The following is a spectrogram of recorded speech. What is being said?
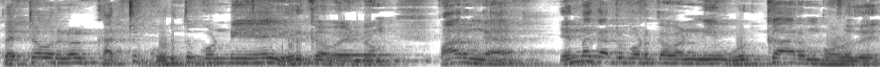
பெற்றவர்கள் கற்றுக் கொடுத்து கொண்டே இருக்க வேண்டும். பாருங்க என்ன கற்றுக் கொடுக்க வேண்டும் நீ உட்காரும் பொழுது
